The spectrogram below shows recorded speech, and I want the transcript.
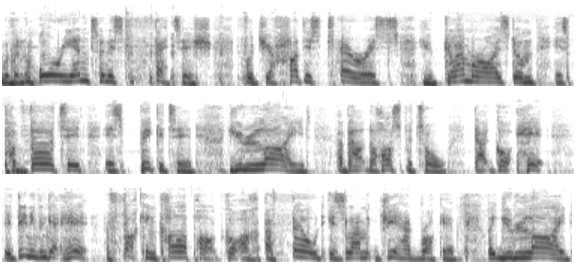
with an Orientalist fetish for jihadist terrorists. You glamorized them, it's perverted, it's bigoted. You lied about the hospital that got hit. It didn't even get hit. A fucking car park got a, a failed Islamic Jihad rocket. But you lied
